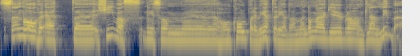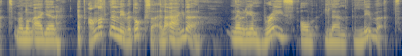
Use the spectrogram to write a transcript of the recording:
Sen har vi ett eh, Chivas, ni som eh, har koll på det vet det redan, men de äger ju bland annat Glenlivet. Men de äger ett annat Glenlivet också, eller ägde, nämligen Brace av Glenlivet.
